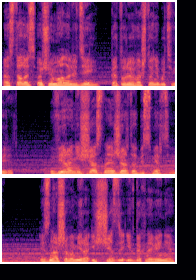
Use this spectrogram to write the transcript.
Осталось очень мало людей, которые во что-нибудь верят. Вера – несчастная жертва бессмертия. Из нашего мира исчезли и вдохновение,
